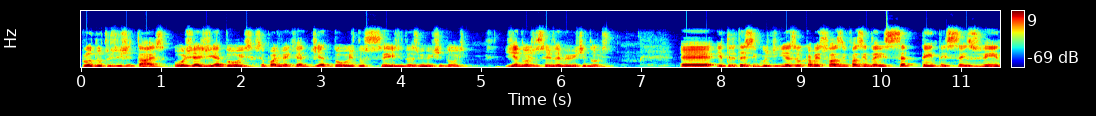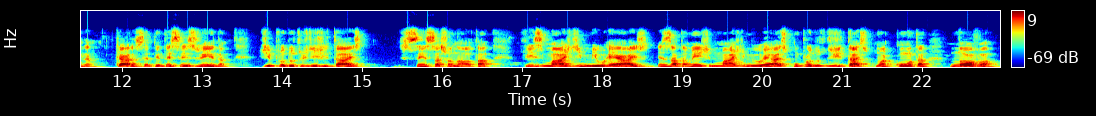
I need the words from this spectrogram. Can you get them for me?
Produtos digitais, hoje é dia 2, você pode ver aqui, ó, dia 2 do 6 de 2022, dia 2 do 6 de 2022. É, em 35 dias eu acabei fazendo, fazendo aí 76 vendas. Cara, 76 vendas de produtos digitais, sensacional, tá? Fiz mais de mil reais, exatamente, mais de mil reais com produtos digitais. Uma conta nova,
